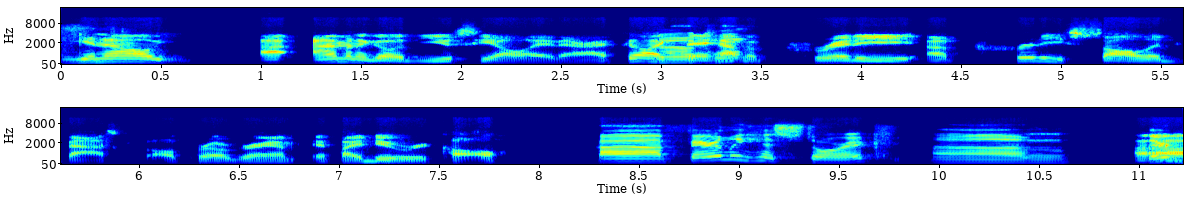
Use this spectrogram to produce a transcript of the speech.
You know, I, I'm gonna go with UCLA there. I feel like Okay. they have a pretty a pretty solid basketball program, if I do recall. uh fairly historic um they're Uh,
